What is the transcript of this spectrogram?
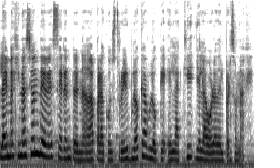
La imaginación debe ser entrenada para construir bloque a bloque el aquí y el ahora del personaje.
